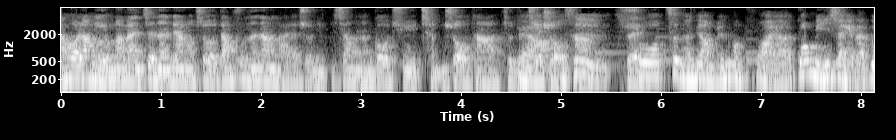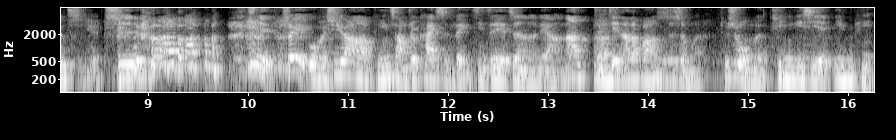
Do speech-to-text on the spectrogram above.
然后让你有满满正能量的时候，当负能量来的时候，你比较能够去承受它，就是接受它。对说正能量没那么快啊，光冥想也来不及。是 是，所以我们需要呢，平常就开始累积这些正能量。那最简单的方式是什么？就是我们听一些音频。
